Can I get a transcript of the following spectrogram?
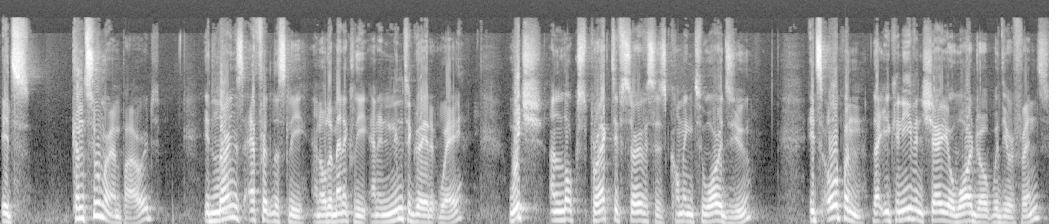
It's consumer empowered, it learns effortlessly and automatically and in an integrated way, which unlocks proactive services coming towards you. It's open that you can even share your wardrobe with your friends.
